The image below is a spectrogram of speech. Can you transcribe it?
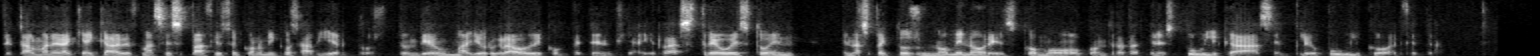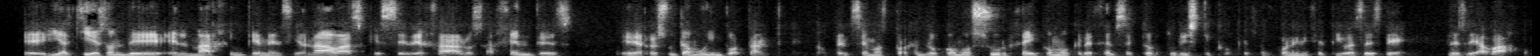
de tal manera que hay cada vez más espacios económicos abiertos, donde hay un mayor grado de competencia. Y rastreo esto en, en aspectos no menores como contrataciones públicas, empleo público, etc. Eh, y aquí es donde el margen que mencionabas, que se deja a los agentes, eh, resulta muy importante. Pensemos, por ejemplo, cómo surge y cómo crece el sector turístico, que son con iniciativas desde, desde abajo.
